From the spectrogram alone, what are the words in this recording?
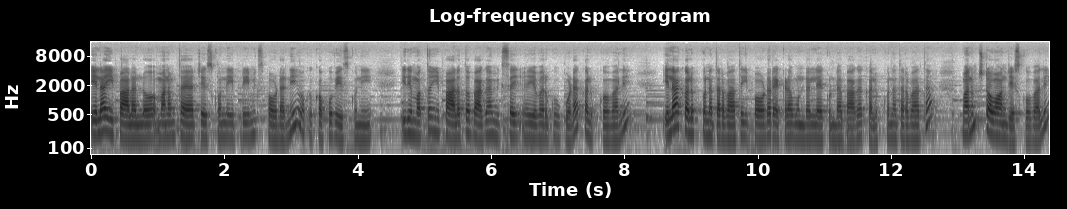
ఇలా ఈ పాలల్లో మనం తయారు చేసుకున్న ఈ ప్రీమిక్స్ పౌడర్ని ఒక కప్పు వేసుకుని ఇది మొత్తం ఈ పాలతో బాగా మిక్స్ అయ్యే వరకు కూడా కలుపుకోవాలి. ఇలా కలుపుకున్న తర్వాత ఈ పౌడర్ ఎక్కడ ఉండలు లేకుండా బాగా కలుపుకున్న తర్వాత మనం స్టవ్ ఆన్ చేసుకోవాలి.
